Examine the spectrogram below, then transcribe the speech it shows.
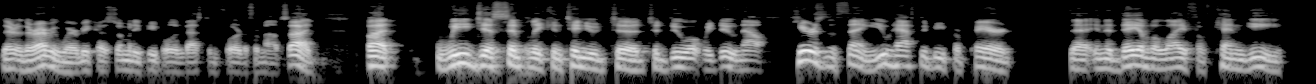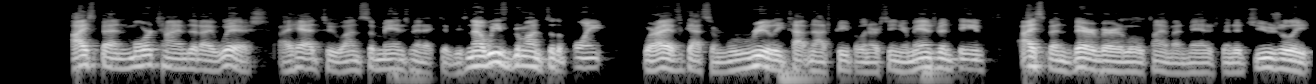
They're they're everywhere because so many people invest in Florida from outside. But we just simply continued to to do what we do. Now, here's the thing: you have to be prepared that in the day of a life of Ken Gee, I spend more time than I wish I had to on some management activities. Now we've gone to the point where I have got some really top notch people in our senior management team I spend very, very little time on management. It's usually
